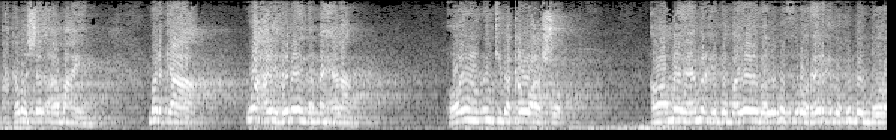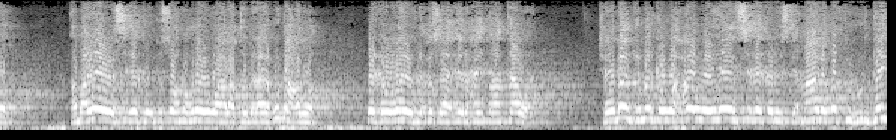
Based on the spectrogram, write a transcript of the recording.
maxkamad sharciga ma hayn. Marka waxay rabeenna ma helaan. Oo inuu ninkiiba ka waasho ama ma ahe markii dambe ayadiiba lagu furo reerkiiba ku burburo ama ayagoo sixirka uu ku soo noqdo waalato balaayo ku dhacdo marka walaa yuflixu saaxiru xaytu hataawa shaydaankii marka waxaa weeyaan sixirkanu isticmaali qofkii hurday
